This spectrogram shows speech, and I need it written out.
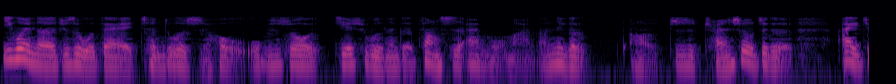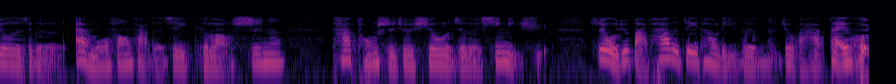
因为呢，就是我在成都的时候，我不是说接触了那个藏式按摩嘛，那那个啊，就是传授这个艾灸的这个按摩方法的这个老师呢，他同时就修了这个心理学。所以我就把他的这一套理论呢，就把它带回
